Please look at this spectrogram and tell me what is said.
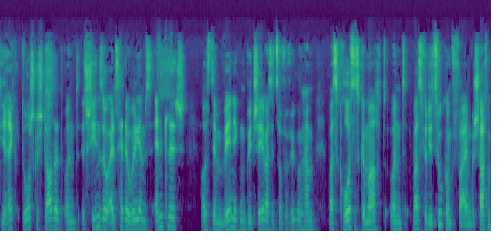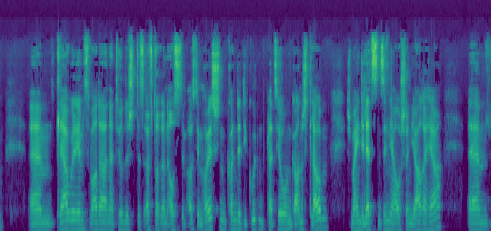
direkt durchgestartet und es schien so, als hätte Williams endlich aus dem wenigen Budget, was sie zur Verfügung haben, was Großes gemacht und was für die Zukunft vor allem geschaffen. Ähm, Claire Williams war da natürlich des Öfteren aus dem, aus dem Häuschen, konnte die guten Platzierungen gar nicht glauben. Ich meine, die letzten sind ja auch schon Jahre her. Ähm,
